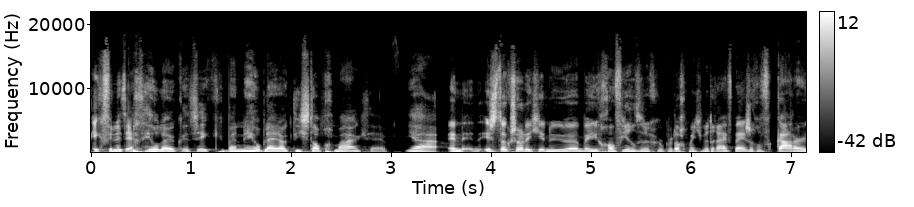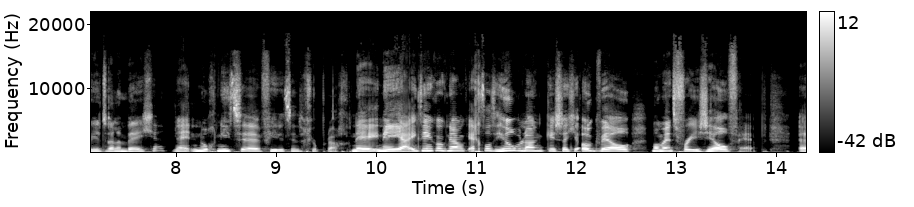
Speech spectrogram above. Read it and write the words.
Ik vind het echt heel leuk. Het, ik ben heel blij dat ik die stap gemaakt heb. Ja, En is het ook zo dat je nu, eh, ben je gewoon 24 uur per dag met je bedrijf bezig? Of kader je het wel een beetje? Nee, nog niet eh 24 uur per dag. Nee, nee, ja, ik denk ook namelijk echt dat het heel belangrijk is dat je ook wel momenten voor jezelf hebt. Eh,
